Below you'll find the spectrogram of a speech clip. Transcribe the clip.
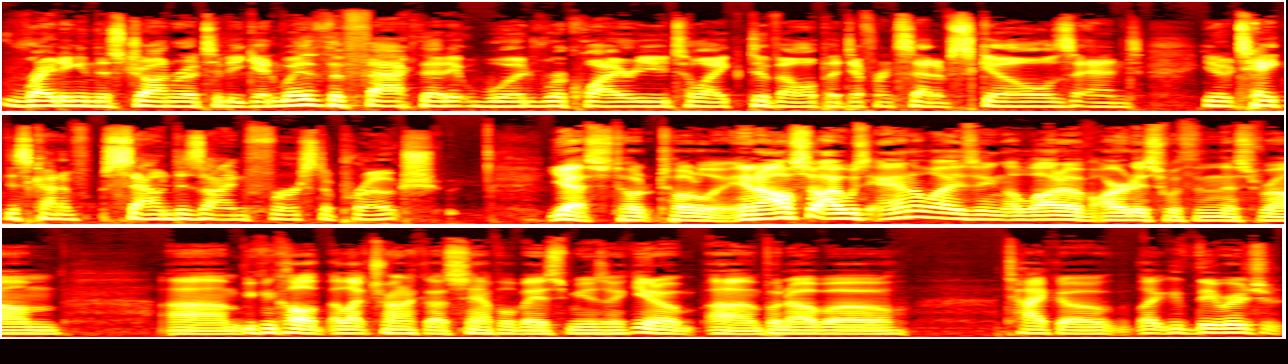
writing in this genre to begin with the fact that it would require you to like develop a different set of skills and you know take this kind of sound design first approach? Yes to- totally. And also i was analyzing a lot of artists within this realm um, you can call it electronica sample based music you know uh, bonobo tycho like the original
